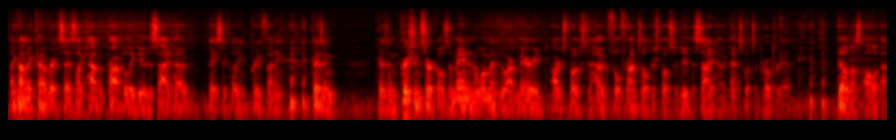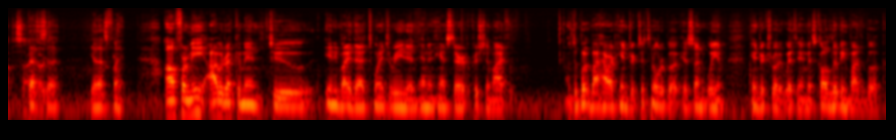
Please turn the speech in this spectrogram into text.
Like on the cover, it says like how to properly do the side hug. Basically, pretty funny. Because in because in Christian circles, a man and a woman who aren't married aren't supposed to hug full frontal. They're supposed to do the side hug. That's what's appropriate. Bill knows all about the side That's hug. uh, yeah, that's funny. Uh, for me, I would recommend to anybody that's wanting to read and, and enhance their Christian life. It's a book by Howard Hendricks. It's an older book. His son William Hendricks wrote it with him. It's called Living by the Book,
